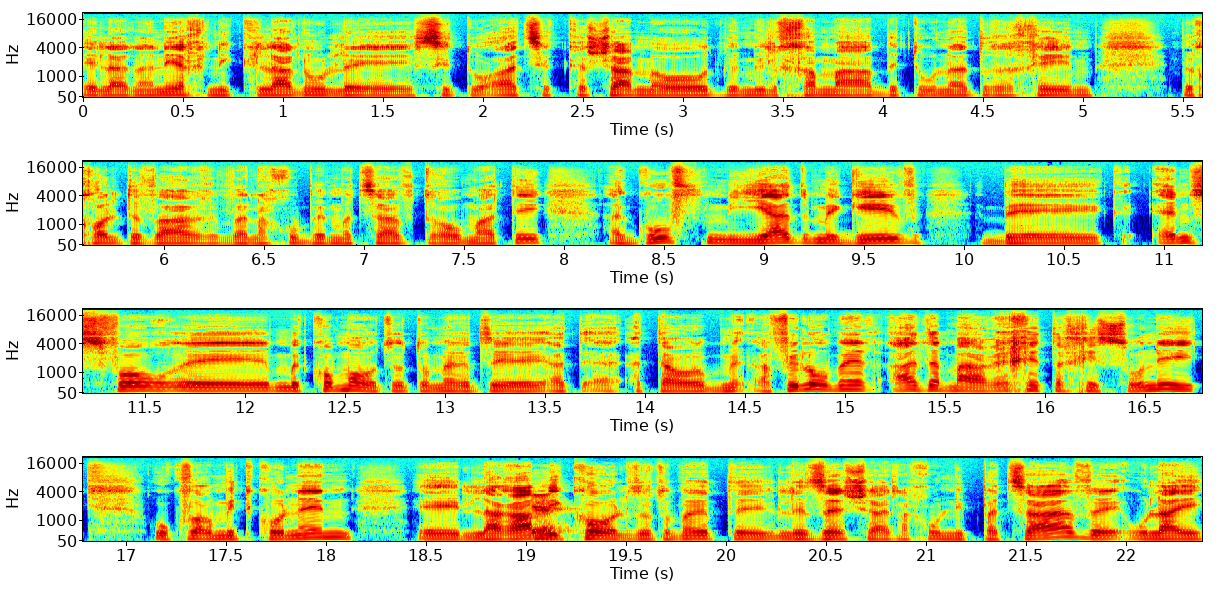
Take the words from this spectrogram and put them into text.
אלא נניח נקלענו לסיטואציה קשה מאוד, במלחמה, בתאונת דרכים, בכל דבר, ואנחנו במצב טראומטי, הגוף מיד מגיב באין ספור אה, מקומות. זאת אומרת, זה, אתה, אתה אפילו אומר, עד המערכת החיסונית, הוא כבר מתכונן לרע כן. מכל. זאת אומרת, אה, לזה שאנחנו ניפצע, ואולי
